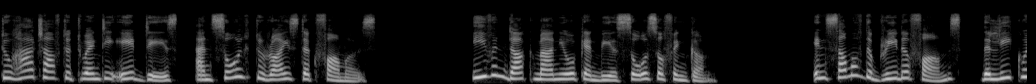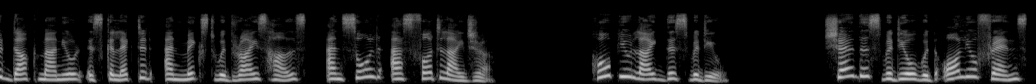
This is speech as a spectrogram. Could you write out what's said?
to hatch after 28 days and sold to rice duck farmers. Even duck manure can be a source of income. In some of the breeder farms, the liquid duck manure is collected and mixed with rice hulls and sold as fertilizer. Hope you liked this video. Share this video with all your friends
